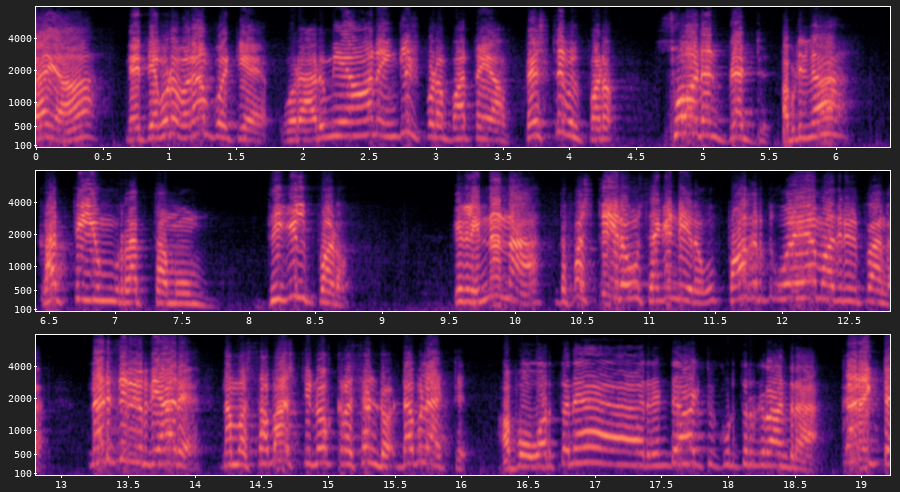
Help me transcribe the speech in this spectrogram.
ஏயா நேற்று கூட வராம போயிட்டே ஒரு அருமையான இங்கிலீஷ் படம் பார்த்தையா? ஃபெஸ்டிவல் படம். சோட் அண்ட் பிளட் அப்படின்னா? கத்தியும் ரத்தமும் திகில் படம். இதுல என்னன்னா இந்த ஃபர்ஸ்ட் ஹீரோவும் செகண்ட் ஹீரோவும் பாக்குறதுக்கு ஒரே மாதிரி இருப்பாங்க. நடிச்சிருக்கிறது யாரு? நம்ம சபாஸ்டினோ கிரசண்டோ டபுள் ஆக்ட் அப்போ ஒருத்தனே ரெண்டு ஆக்ட் கொடுத்துருக்கான்ற கரெக்ட்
